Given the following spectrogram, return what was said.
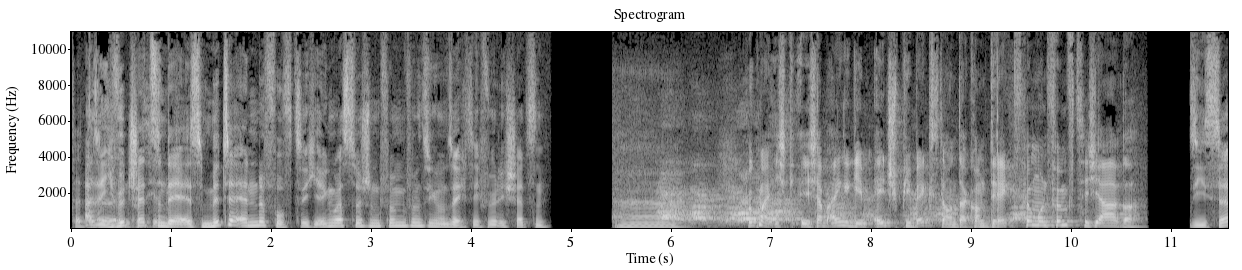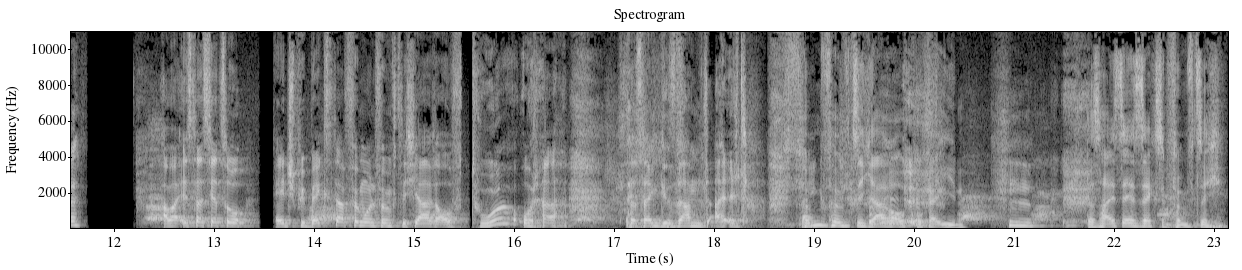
Das, also ich würde schätzen, der ist Mitte, Ende 50. Irgendwas zwischen 55 und 60 würde ich schätzen. Äh, guck mal, ich, ich habe eingegeben HP Baxter und da kommt direkt 55 Jahre. Siehste? Aber ist das jetzt so HP Baxter 55 Jahre auf Tour oder ist das ein Gesamtalter? 55 Jahre auf Kokain. Das heißt, er ist 56.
